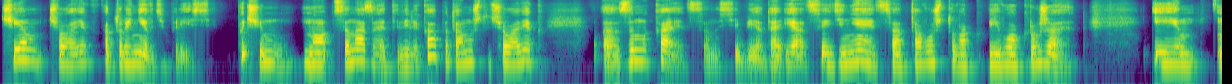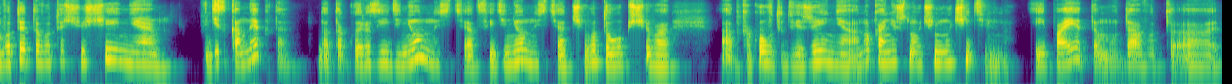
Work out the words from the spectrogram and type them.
чем человек, который не в депрессии. Почему? Но цена за это велика, потому что человек э, замыкается на себе да, и отсоединяется от того, что его окружает. И вот это вот ощущение дисконнекта, да, такой разъединенности, отсоединенности от чего-то общего, от какого-то движения, оно, конечно, очень мучительно. И поэтому, да, вот э,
